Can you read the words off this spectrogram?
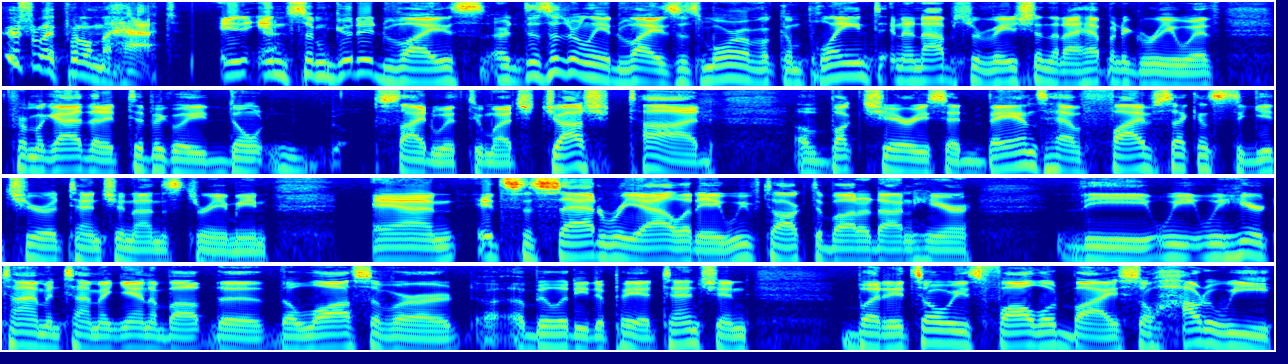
Here's what I put on the hat. in, in some good advice, or this isn't really advice, it's more of a complaint and an observation that I happen to agree with from a guy that I typically don't side with too much. Josh Todd of Buckcherry said bands have five seconds to get your attention on streaming, and it's a sad reality. We've talked about it on here. The we, we hear time and time again about the the loss of our uh, ability to pay attention but it's always followed by so how do we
